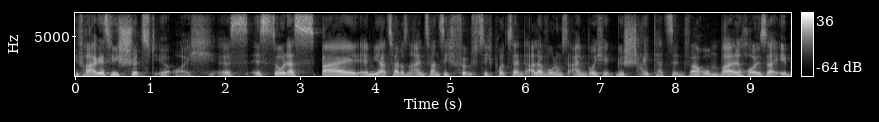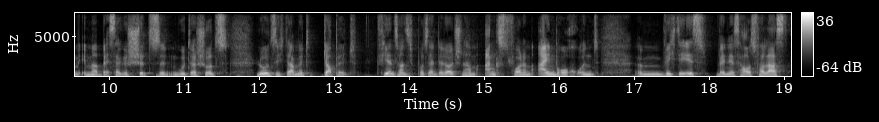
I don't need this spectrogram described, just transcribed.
Die Frage ist, wie schützt ihr euch? Es ist so, dass bei im Jahr 2021 50 Prozent aller Wohnungseinbrüche gescheitert sind. Warum? Weil Häuser eben immer besser geschützt sind. Ein guter Schutz lohnt sich damit doppelt. 24 Prozent der Deutschen haben Angst vor einem Einbruch. Und ähm, wichtig ist, wenn ihr das Haus verlasst,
